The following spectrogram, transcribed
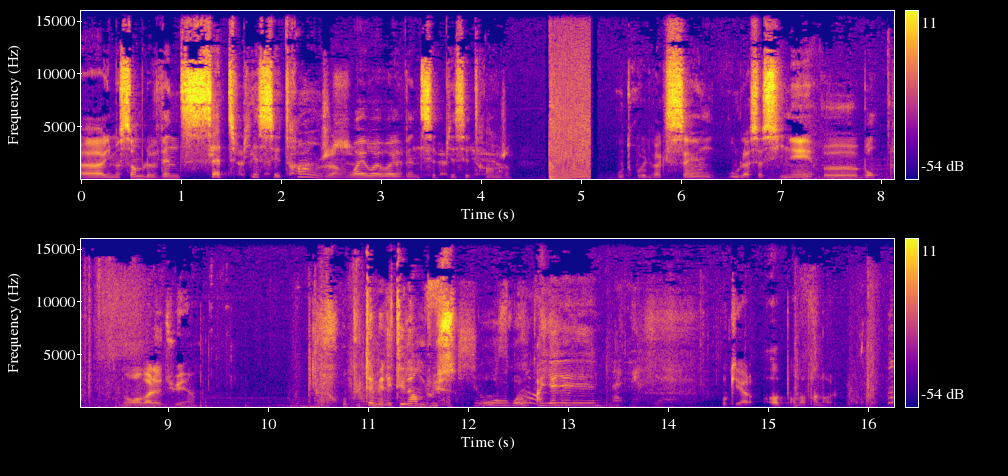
Euh, il me semble 27 pièces étranges. Ouais, ouais, ouais, 27 pièces étranges. Ou trouver le vaccin, ou l'assassiner? Euh, bon, non, on va le tuer. Hein. Oh putain, mais elle était là en plus. Oh, oh, aïe, aïe, aïe. Ok, alors, hop, on va prendre le...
